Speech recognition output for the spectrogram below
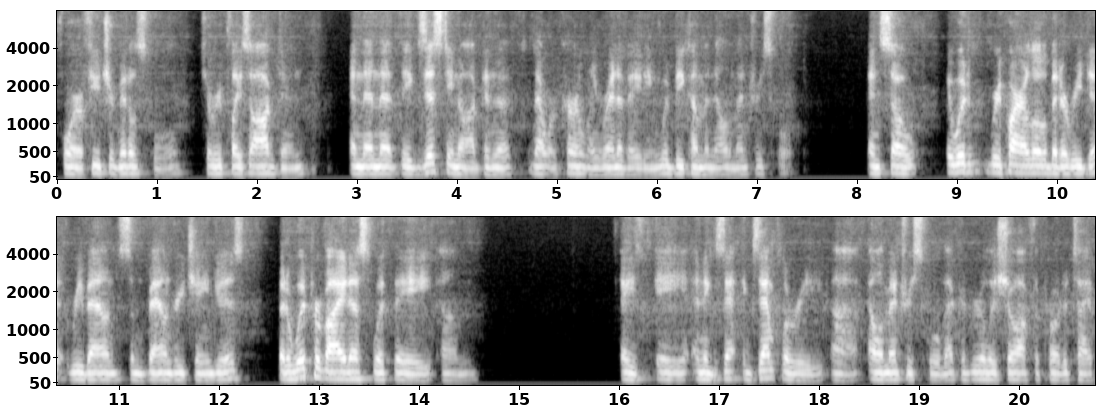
for a future middle school to replace Ogden, and then that the existing Ogden that, that we're currently renovating would become an elementary school. And so it would require a little bit of re rebound, some boundary changes, but it would provide us with a, um, a, a, an exe exemplary uh, elementary school that could really show off the prototype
